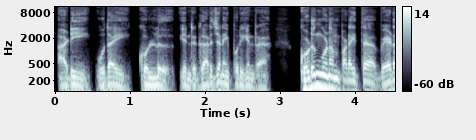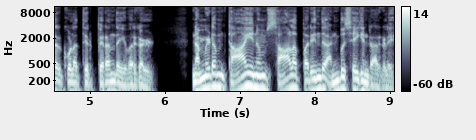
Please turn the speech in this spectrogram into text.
அடி உதை கொல்லு என்று கர்ஜனை புரிகின்ற கொடுங்குணம் படைத்த வேடர் குலத்திற் பிறந்த இவர்கள் நம்மிடம் தாயினும் சால பறிந்து அன்பு செய்கின்றார்களே.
